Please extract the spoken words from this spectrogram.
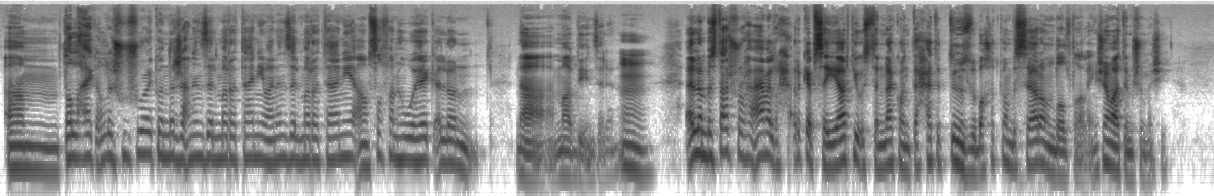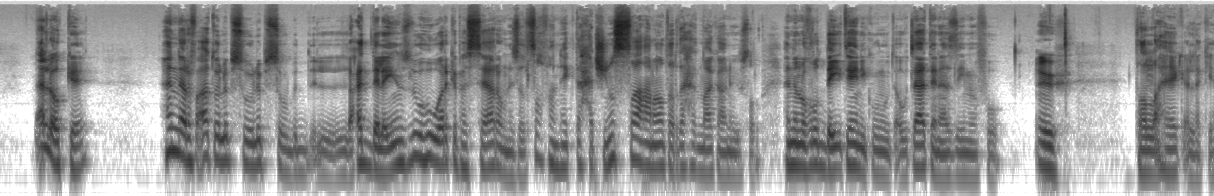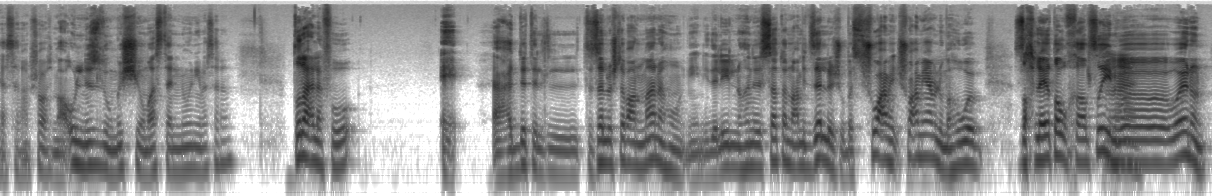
أم طلع هيك الله شو شو رأيكم نرجع ننزل مرة تانية؟ ما ننزل مرة تانية؟ قام صفن هو هيك قال لهم لا ما بدي أنزل أنا. مم. قال لهم بس تعرف شو رح أعمل؟ رح أركب سيارتي واستناكم تحت بتنزلوا باخذكم بالسيارة ونضل طالعين مشان ما تمشوا مشي. قال له أوكي. هن رفقاته لبسوا لبسوا العدة لينزلوا وهو ركب هالسيارة ونزل صفن هيك تحت شي نص ساعة ناطر تحت ما كانوا يوصلوا. هن المفروض دقيقتين يكونوا أو ثلاثة نازلين من فوق. إيه طلع هيك قال لك يا سلام شو معقول نزلوا ومشي وما استنوني مثلا طلع لفوق إيه عدة التزلج طبعا ما هون يعني دليل إنه هن لساتهم عم يتزلجوا بس شو عم شو عم يعملوا ما هو زحليطة وخالصين. و- وينهم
